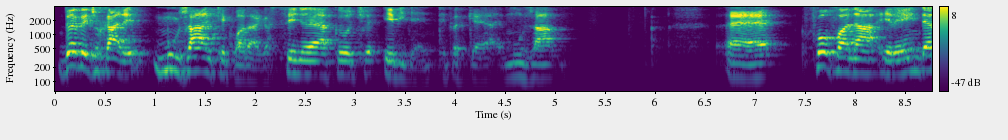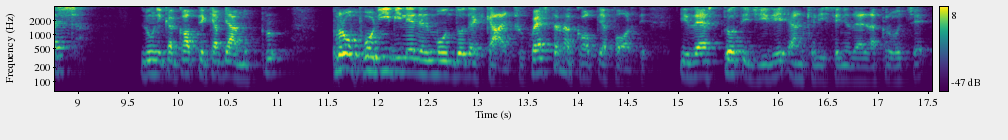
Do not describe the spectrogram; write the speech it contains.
Deve giocare Musa anche qua, raga. Segno della croce evidente, perché Musa... Eh, Fofana e Reinders l'unica coppia che abbiamo proponibile nel mondo del calcio. Questa è una coppia forte, il resto ti giri anche lì segno della croce.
